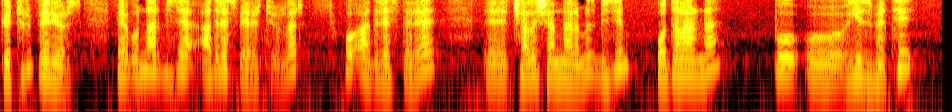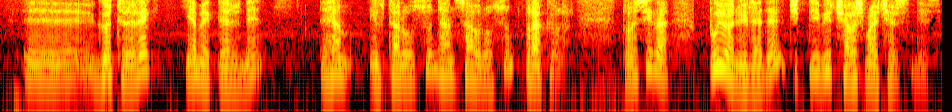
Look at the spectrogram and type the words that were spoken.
götürüp veriyoruz. Ve bunlar bize adres belirtiyorlar. O adreslere e, çalışanlarımız bizim odalarına bu e, hizmeti e, götürerek yemeklerini hem iftar olsun hem sahur olsun bırakıyorlar. Dolayısıyla bu yönüyle de ciddi bir çalışma içerisindeyiz.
